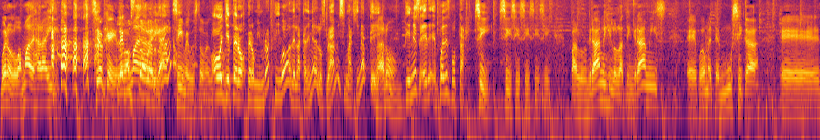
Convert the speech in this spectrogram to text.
Bueno, lo vamos a dejar ahí. Sí, ok. lo Le vamos a gustó, ahí. ¿verdad? Sí, me gustó, me gustó. Oye, pero, pero miembro activo de la Academia de los Grammys, imagínate. Claro. Tienes, puedes votar. Sí, sí, sí, sí, sí, sí. Para los Grammys y los Latin Grammys eh, puedo meter música. eh,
